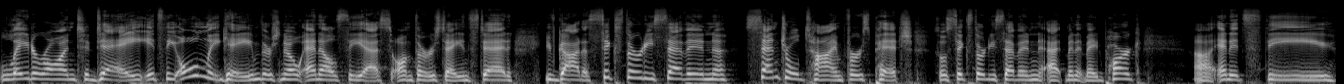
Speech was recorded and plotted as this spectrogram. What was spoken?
later on today. It's the only game. There's no NLCS on Thursday. Instead, you've got a 637 Central Time first pitch. So 637 at Minute Maid Park. Uh, and it's the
